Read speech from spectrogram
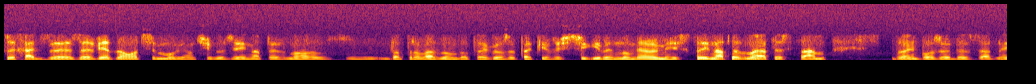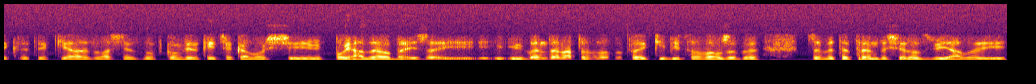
słychać, że, że wiedzą o czym mówią ci ludzie i na pewno doprowadzą do tego, że takie wyścigi będą miały miejsce. I na pewno ja też sam, broń Boże, bez żadnej krytyki, a właśnie z nutką wielkiej ciekawości pojadę, obejrzę i, i, i będę na pewno tutaj kibicował, żeby, żeby te trendy się rozwijały i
